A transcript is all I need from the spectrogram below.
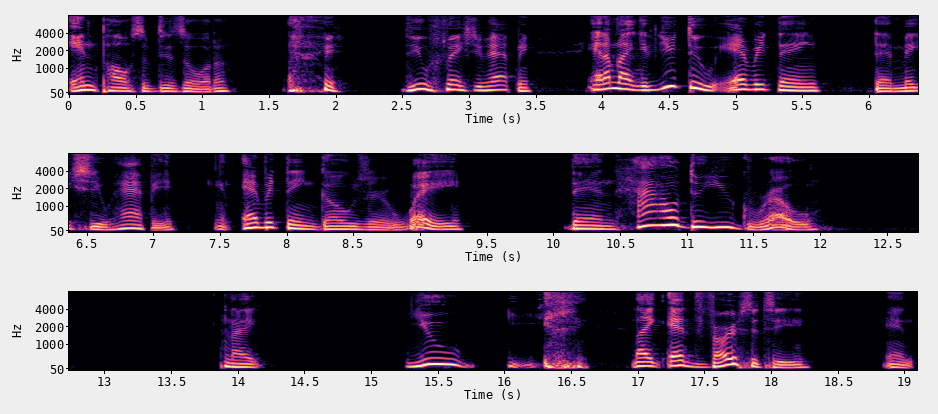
impulsive disorder. do what makes you happy. And I'm like, if you do everything that makes you happy and everything goes your way, then how do you grow? Like, you, like, adversity and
